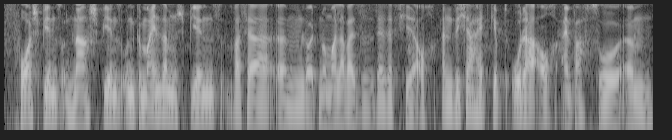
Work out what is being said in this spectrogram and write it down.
Vorspielens und Nachspielens und gemeinsamen Spielens, was ja ähm, Leuten normalerweise sehr, sehr viel auch an Sicherheit gibt oder auch einfach so, ähm,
